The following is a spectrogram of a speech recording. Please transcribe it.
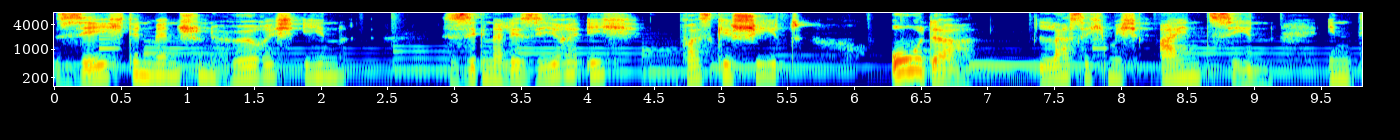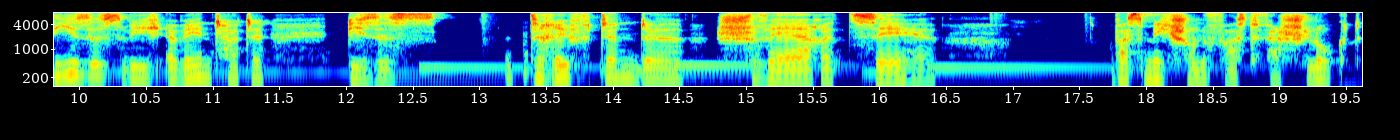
Sehe ich den Menschen? Höre ich ihn? Signalisiere ich, was geschieht? Oder lasse ich mich einziehen in dieses, wie ich erwähnt hatte, dieses driftende, schwere, zähe, was mich schon fast verschluckt.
